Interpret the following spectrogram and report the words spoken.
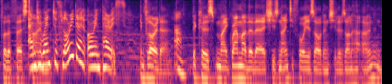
for the first time. And you went to Florida or in Paris? in Florida Ah. because my grandmother there, she's 94 years old and she lives on her own, and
